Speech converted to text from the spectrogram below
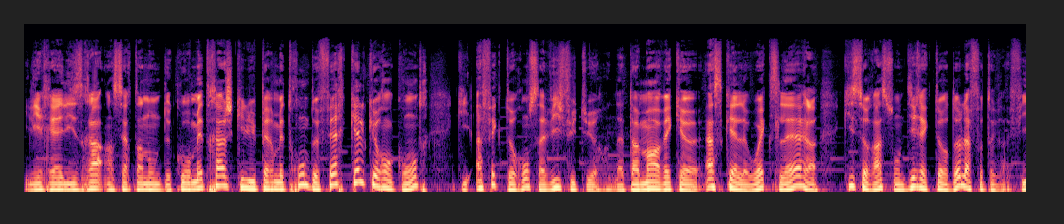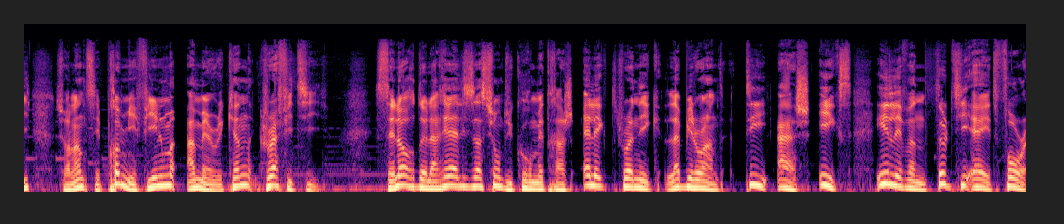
Il y réalisera un certain nombre de courts-métrages qui lui permettront de faire quelques rencontres qui affecteront sa vie future, notamment avec euh, Haskell Wexler, qui sera son directeur de la photographie sur l'un de ses premiers films, American Graffiti. C'est lors de la réalisation du court-métrage Electronic Labyrinth THX 1138 for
